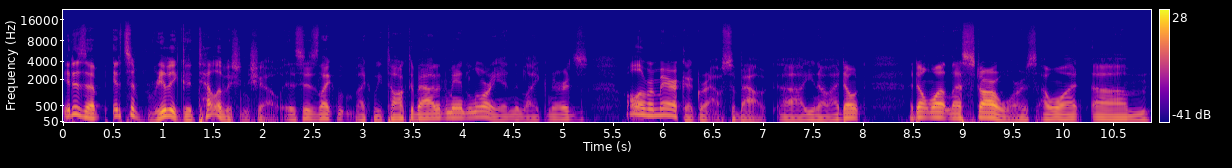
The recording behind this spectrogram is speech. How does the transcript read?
Uh, it is a. It's a really good television show. This is like like we talked about in the Mandalorian, and like nerds all over America grouse about. Uh, you know, I don't. I don't want less Star Wars. I want. Um,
